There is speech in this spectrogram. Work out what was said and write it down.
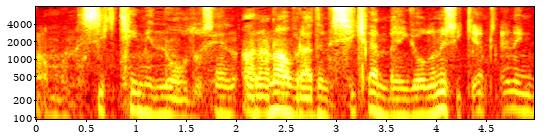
Aman siktiğimin ne oldu senin ananı avradını sikem ben yolunu sikem senin.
